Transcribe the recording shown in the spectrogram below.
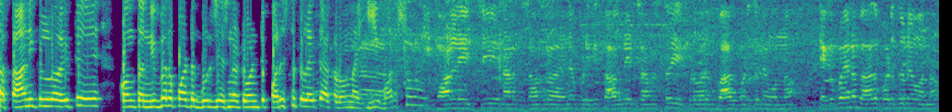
ఆ స్థానికుల్లో అయితే కొంత నివ్వెరపాటుకు గురి చేసినటువంటి పరిస్థితులు అయితే అక్కడ ఉన్నాయి. ఈ వర్షం కాలనీ ఇచ్చి నలభై సంవత్సరాలు అయినప్పటికీ తాగునీటి సమస్యతో ఇప్పటి వరకు బాధపడుతూనే ఉన్నాం. ఇకపోయినా బాధపడుతూనే ఉన్నాం.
